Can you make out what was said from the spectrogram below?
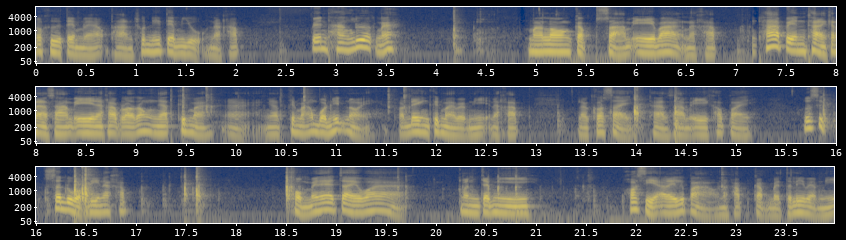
ก็คือเต็มแล้วฐานชุดนี้เต็มอยู่นะครับ เป็นทางเลือกนะ มาลองกับ 3A บ้างนะครับ ถ้าเป็นฐานขนาด 3A นะครับเราต้องงัดขึ้นมาอ่างัดขึ้นมาข้างบนนิดหน่อยก็เด้งขึ้นมาแบบนี้นะครับ แล้วก็ใส่ฐาน 3A เข้าไป รู้สึกสะดวกดีนะครับ ผมไม่แน่ใจว่ามันจะมีข้อเสียอะไรหรือเปล่านะครับ กับแบตเตอรี่แบบนี้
